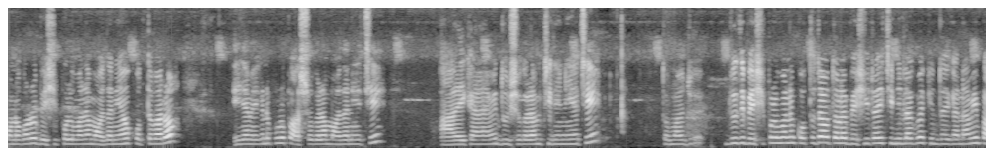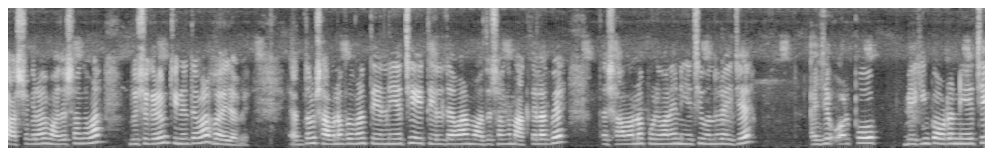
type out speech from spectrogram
মনে করো বেশি পরিমাণে ময়দা নিয়েও করতে পারো এই যে আমি এখানে পুরো পাঁচশো গ্রাম ময়দা নিয়েছি। আর এখানে আমি দুশো গ্রাম চিনি নিয়েছি। তোমরা যদি বেশি পরিমাণে করতে চাও, তাহলে বেশিটাই চিনি লাগবে। কিন্তু এখানে আমি পাঁচশো গ্রামের ময়দার সঙ্গে আমার দুশো গ্রাম চিনিতে আমার হয়ে যাবে। একদম সামান্য পরিমাণে তেল নিয়েছি। এই তেলটা আমার ময়দার সঙ্গে মাখতে লাগবে। তাই সামান্য পরিমাণে নিয়েছি বন্ধুরা, এই যে। এই যে অল্প বেকিং পাউডার নিয়েছি।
